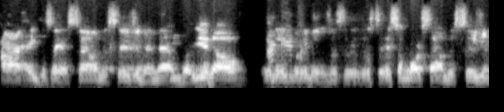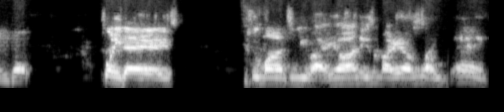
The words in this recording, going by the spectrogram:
I hate to say a sound decision in that, but you know, it is what it is. It's a, it's, a, it's a more sound decision. But 20 days, two months, and you like, yo, I need somebody else. Like, dang,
